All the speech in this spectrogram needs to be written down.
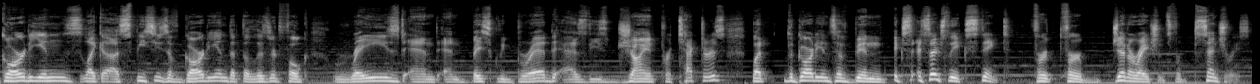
guardians, like a species of guardian that the lizard folk raised and and basically bred as these giant protectors. But the guardians have been ex- essentially extinct for for generations, for centuries,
